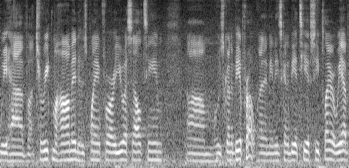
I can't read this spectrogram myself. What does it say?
we have uh, Tariq Muhammad, who's playing for our USL team, um, who's going to be a pro. I mean, he's going to be a TFC player. We have,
